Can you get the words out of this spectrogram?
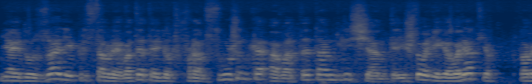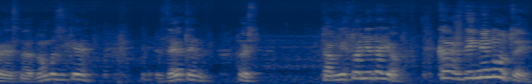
я иду сзади и представляю, вот это идет француженка, а вот это англичанка. И что они говорят, я повторяюсь на одном языке, за это, то есть там никто не дает. Каждые минуты.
